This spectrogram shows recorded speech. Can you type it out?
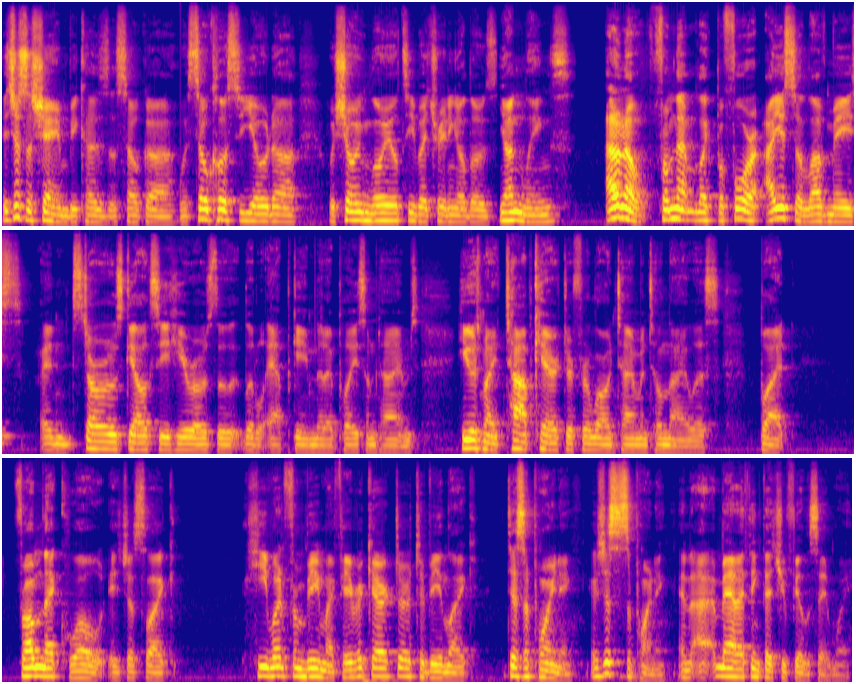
It's just a shame because Ahsoka was so close to Yoda, was showing loyalty by training all those younglings. I don't know. From that, like before, I used to love Mace and Star Wars Galaxy Heroes, the little app game that I play sometimes. He was my top character for a long time until Nihilus, but from that quote, it's just like he went from being my favorite character to being like disappointing. It was just disappointing. And uh, I, man, I think that you feel the same way.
